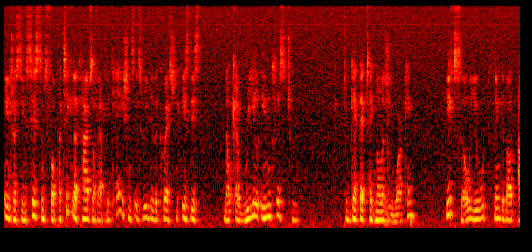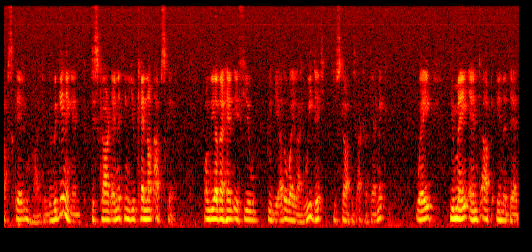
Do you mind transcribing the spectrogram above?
interesting systems for particular types of applications, is really the question, is this now a real interest to, to get that technology working? If so, you would think about upscaling right in the beginning and discard anything you cannot upscale. On the other hand, if you do the other way like we did, you start this academic way, you may end up in a dead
